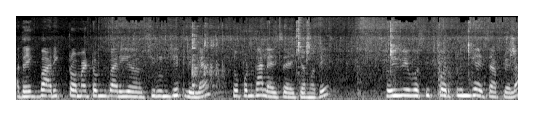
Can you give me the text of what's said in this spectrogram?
आता एक बारीक टोमॅटो मी बारीक चिरून घेतलेला आहे. तो पण घालायचा आहे याच्यामध्ये. तोही व्यवस्थित परतून घ्यायचा आपल्याला.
